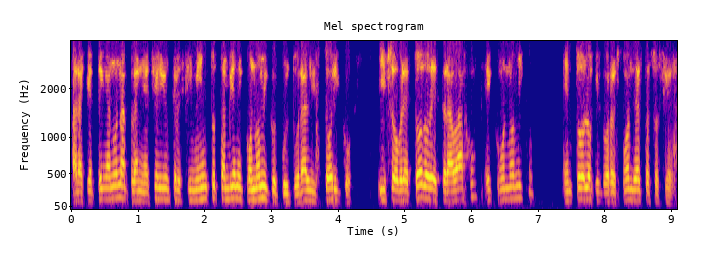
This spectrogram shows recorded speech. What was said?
para que tengan una planeación y un crecimiento también económico, cultural, histórico y sobre todo de trabajo económico en todo lo que corresponde a esta sociedad.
